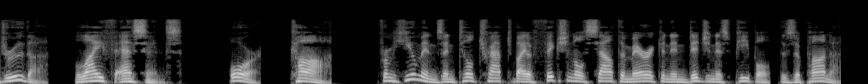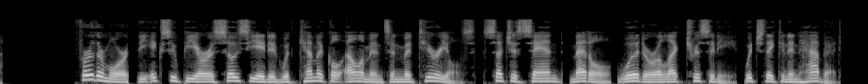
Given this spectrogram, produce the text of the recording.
drew the life essence, or ka, from humans until trapped by a fictional South American indigenous people, the Zapana. Furthermore, the Ixupi are associated with chemical elements and materials, such as sand, metal, wood or electricity, which they can inhabit.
